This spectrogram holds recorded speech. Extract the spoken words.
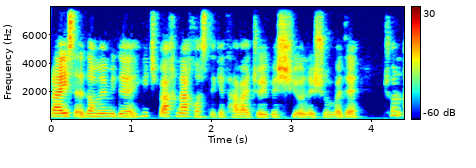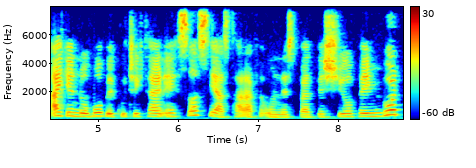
رئیس ادامه میده هیچ وقت نخواسته که توجهی به شیو نشون بده چون اگه نوبو به کوچکترین احساسی از طرف اون نسبت به شیو پی می‌برد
